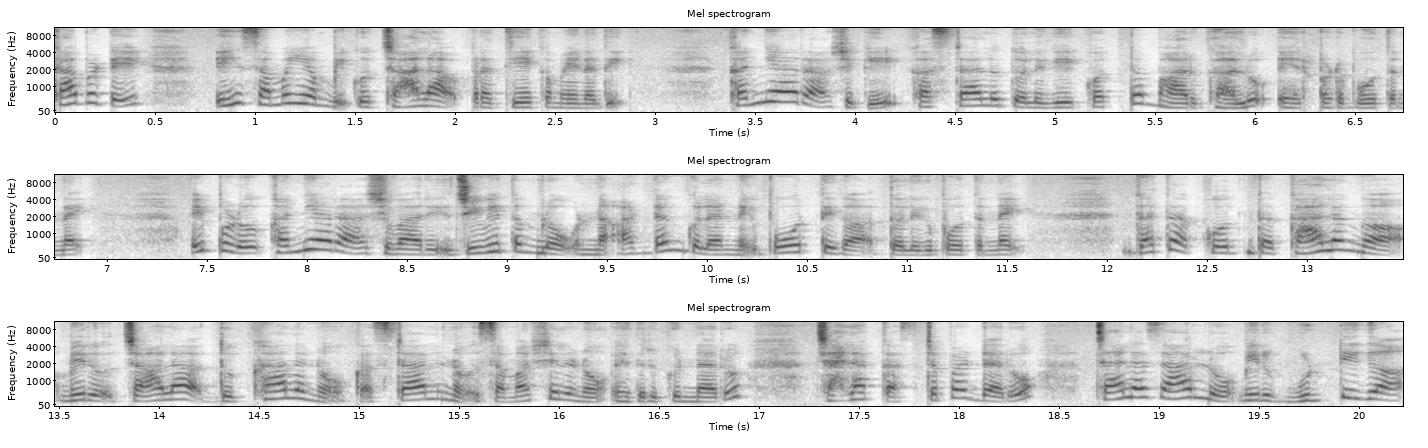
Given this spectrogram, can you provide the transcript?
కాబట్టి ఈ సమయం మీకు చాలా ప్రత్యేకమైనది. కన్యా రాశికి కష్టాలు తొలగి కొత్త మార్గాలు ఏర్పడబోతున్నాయి. ఇప్పుడు కన్యా రాశి వారి జీవితంలో ఉన్న అడ్డంకులన్నీ పూర్తిగా తొలగిపోతున్నాయి. గత కొంతకాలంగా మీరు చాలా దుఃఖాలను కష్టాలను సమస్యలను ఎదుర్కొన్నారు. చాలా కష్టపడ్డారు. చాలాసార్లు మీరు గుడ్డిగా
